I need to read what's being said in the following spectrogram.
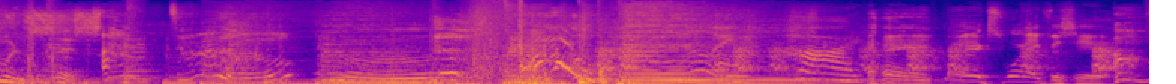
you insist. Uh, Donnie? Hi. Hey, my ex-wife is here. Oh.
